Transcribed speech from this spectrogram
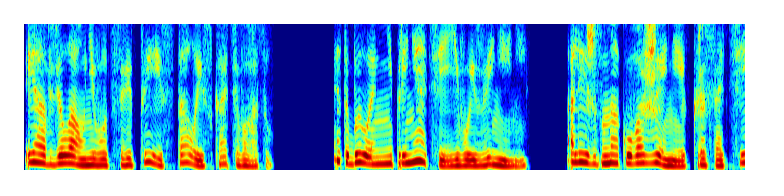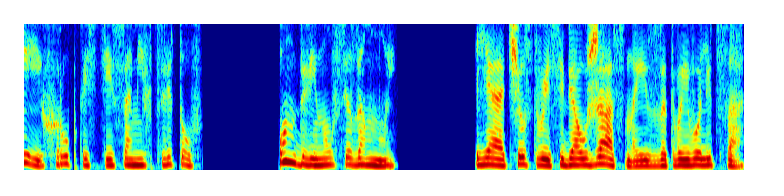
я взяла у него цветы и стала искать вазу. Это было не принятие его извинений, а лишь знак уважения к красоте и хрупкости самих цветов. Он двинулся за мной. «Я чувствую себя ужасно из-за твоего лица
